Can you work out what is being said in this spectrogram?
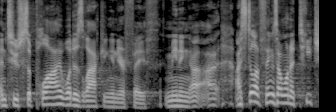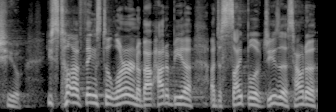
and to supply what is lacking in your faith. Meaning, I, I still have things I want to teach you. You still have things to learn about how to be a, a disciple of Jesus, how to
